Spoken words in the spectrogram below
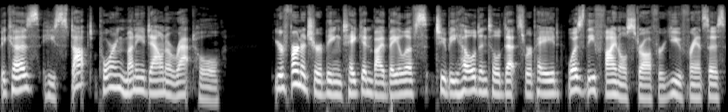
because he stopped pouring money down a rat hole your furniture being taken by bailiffs to be held until debts were paid was the final straw for you, Frances,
